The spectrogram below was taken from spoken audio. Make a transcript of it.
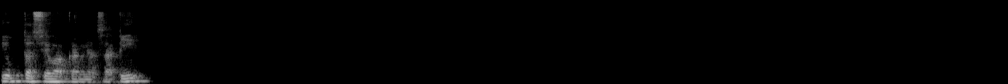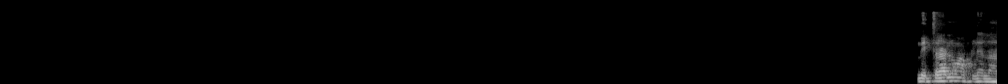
युक्त सेवा करण्यासाठी मित्रांनो आपल्याला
